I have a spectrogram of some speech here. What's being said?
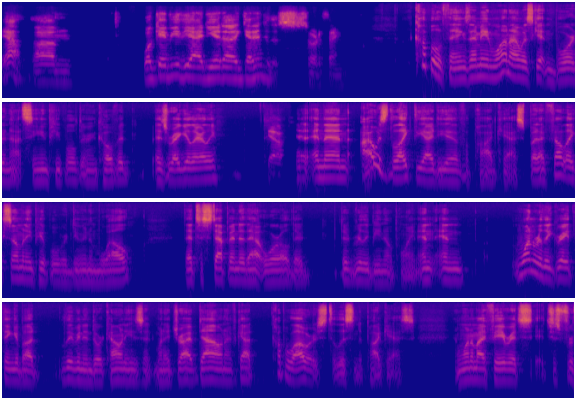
yeah. Um, what gave you the idea to get into this sort of thing? A couple of things. I mean, one, I was getting bored of not seeing people during COVID as regularly. Yeah. And, and then I always liked the idea of a podcast, but I felt like so many people were doing them well that to step into that world, there'd, there'd really be no point. And, and one really great thing about living in Door County is that when I drive down, I've got a couple hours to listen to podcasts. And one of my favorites, just for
